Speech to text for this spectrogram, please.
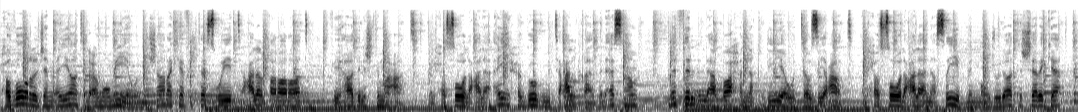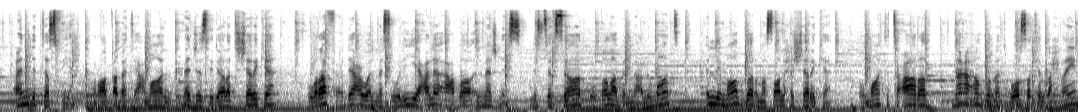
حضور الجمعيات العمومية والمشاركة في التصويت على القرارات في هذه الاجتماعات والحصول على أي حقوق متعلقة بالأسهم مثل الأرباح النقدية والتوزيعات الحصول على نصيب من موجودات الشركة عند التصفية مراقبة أعمال مجلس إدارة الشركة ورفع دعوى المسؤولية على أعضاء المجلس الاستفسار وطلب المعلومات اللي ما تضر مصالح الشركة وما تتعارض مع أنظمة بورصة البحرين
